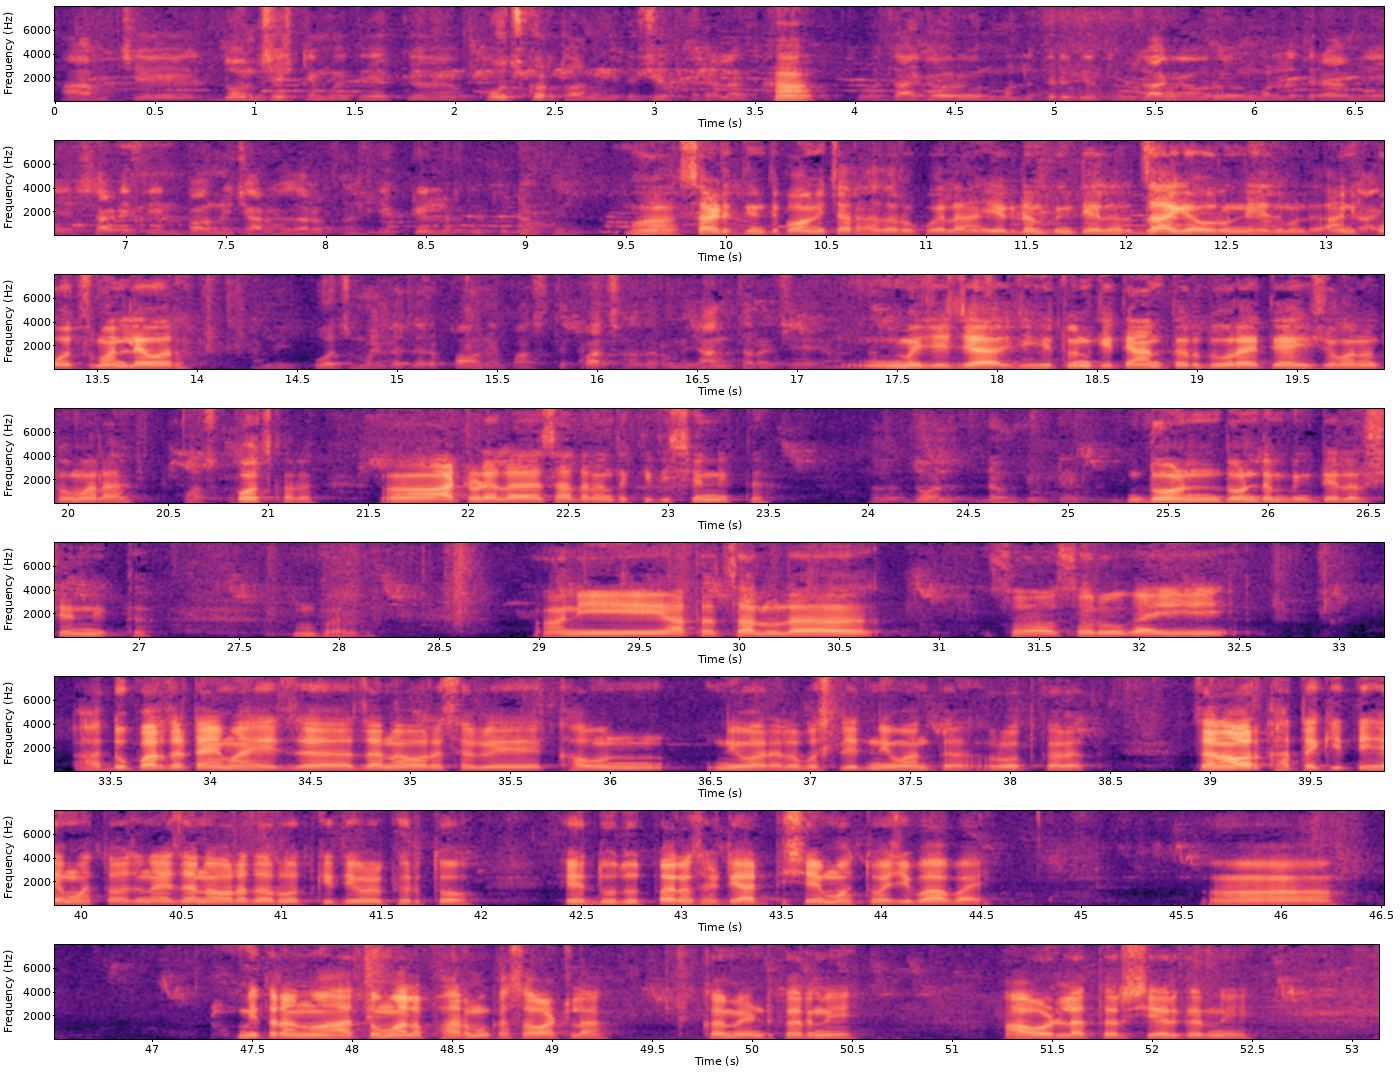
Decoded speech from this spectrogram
आमचे दोन सिस्टीम आहेत. एक पोच करतो आम्ही इथे शेतकऱ्याला. हां. जागेवर येऊन म्हणलं तरी देतो. जागेवर येऊन म्हणलं तरी आम्ही साडेतीन पावणे चार हजारापर्यंत एक टेलर देतो ढोकून हां साडेतीन ते पावणे चार हजार रुपयाला एक डम्पिंग टेलर जाग्यावरून न्यायचं म्हणलं. आणि पोच म्हणल्यावर? आणि पोच म्हणलं तर पावणे पाच ते पाच हजार म्हणजे अंतराचे आहे. म्हणजे ज्या इथून किती अंतर दूर आहे त्या हिशोबानं तुम्हाला पोच पोच करा. अं, आठवड्याला साधारणतः किती शेण निघतं? अं, दोन डम्पिंग टेलर दोन दोन डम्पिंग टेलर शेण निघतं. बरं. आणि आता चालूला स सर्व गाई हा दुपारचा टाईम आहे. ज जनावरं सगळे खाऊन निवारायला बसलेत निवांत रोध करत. जनावर खातं किती हे महत्त्वाचं नाही. जनावराचा रोध किती वेळ फिरतो? हे दूध उत्पादनासाठी अतिशय महत्त्वाची बाब आहे. मित्रांनो हा तुम्हाला फार्म कसा वाटला? कमेंट करणे. आवडला तर शेअर करणे.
